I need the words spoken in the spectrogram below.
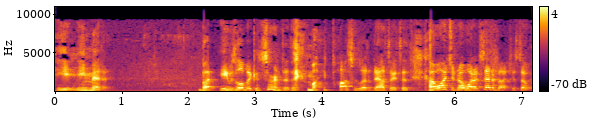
he, he meant it. But he was a little bit concerned that they might possibly let him down. So he says, I want you to know what I've said about you, so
